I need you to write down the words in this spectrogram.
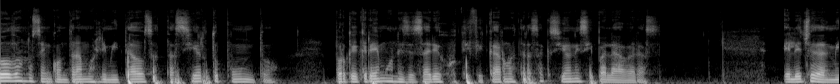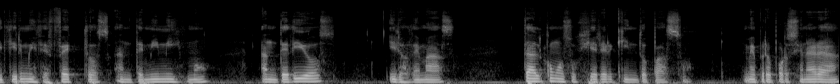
Todos nos encontramos limitados hasta cierto punto porque creemos necesario justificar nuestras acciones y palabras. El hecho de admitir mis defectos ante mí mismo, ante Dios y los demás, tal como sugiere el quinto paso, me proporcionará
